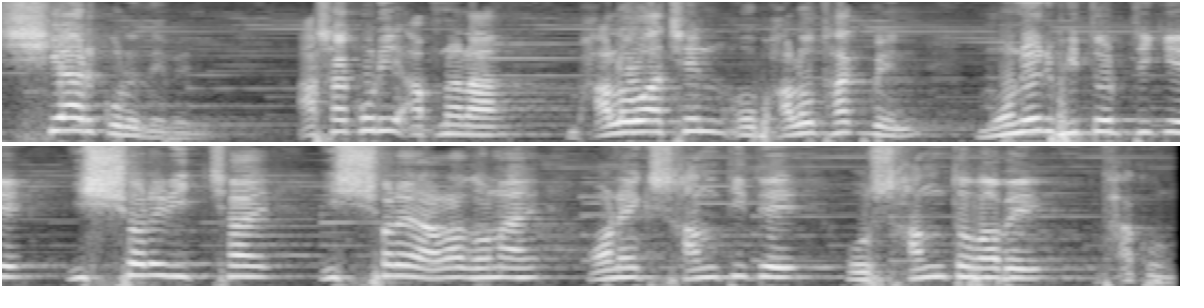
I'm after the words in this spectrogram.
শেয়ার করে দেবেন। আশা করি আপনারা ভালো আছেন ও ভালো থাকবেন। মনের ভিতর থেকে ঈশ্বরের ইচ্ছায় ঈশ্বরের আরাধনায় অনেক শান্তিতে ও শান্তভাবে থাকুন।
